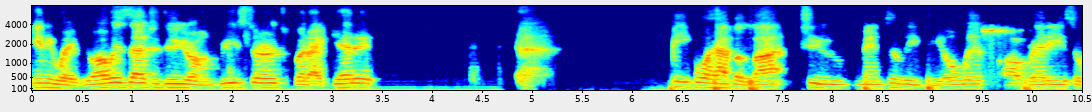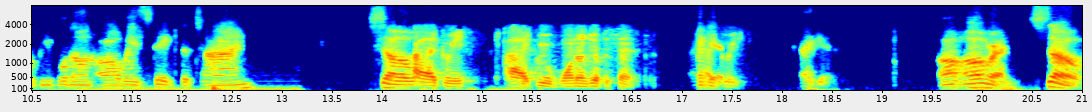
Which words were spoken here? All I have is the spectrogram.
anyway, you always have to do your own research, but I get it. People have a lot to mentally deal with already, so people don't always take the time. So I agree. I agree 100%. I, I agree. I get it. all right. So,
